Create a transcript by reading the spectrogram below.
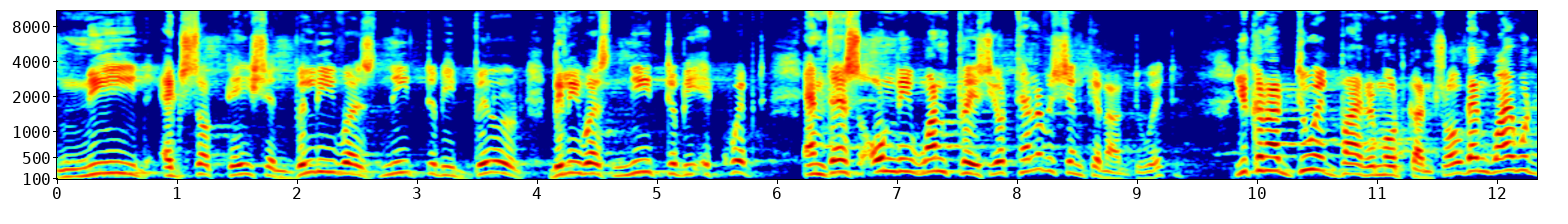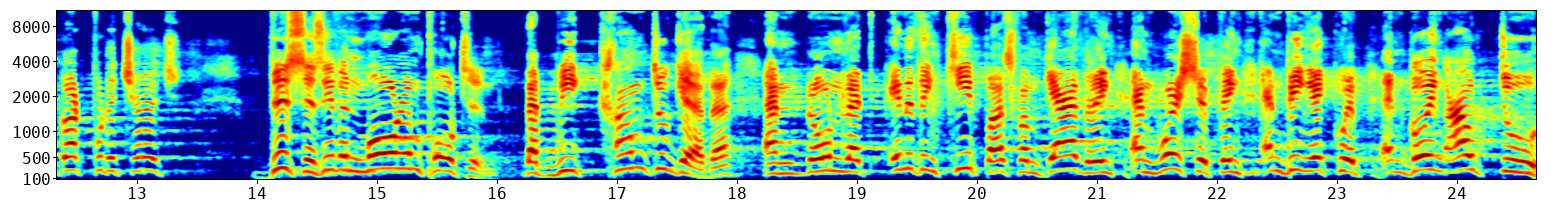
need exhortation. Believers need to be built. Believers need to be equipped. And there's only one place. Your television cannot do it. You cannot do it by remote control. Then why would God put a church? This is even more important that we come together and don't let anything keep us from gathering and worshiping and being equipped and going out to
